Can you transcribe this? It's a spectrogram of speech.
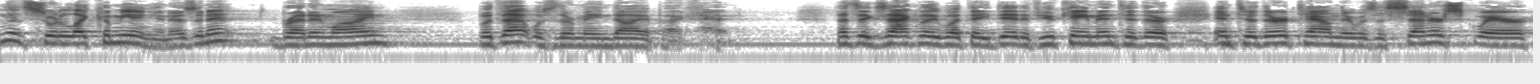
It's sort of like communion, isn't it? Bread and wine. But that was their main diet back then. That's exactly what they did. If you came into their, into their town, there was a center square,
